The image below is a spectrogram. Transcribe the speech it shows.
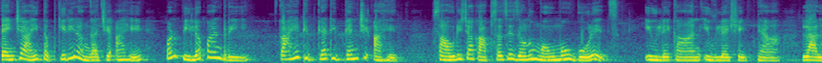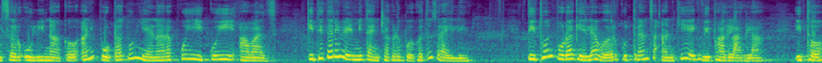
त्यांची आई तपकिरी रंगाची आहे पण पिलं पांढरी. काही ठिपक्या ठिपक्यांची आहेत. सावरीच्या कापसाचे जणू मऊ मऊ गोळेच. इवले कान इवल्या शेपट्या लालसर ओली नाकं आणि पोटातून येणारा कुई कुई आवाज. कितीतरी वेळ मी त्यांच्याकडे बघतच राहिले. तिथून पुढं गेल्यावर कुत्र्यांचा आणखी एक विभाग लागला. इथं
